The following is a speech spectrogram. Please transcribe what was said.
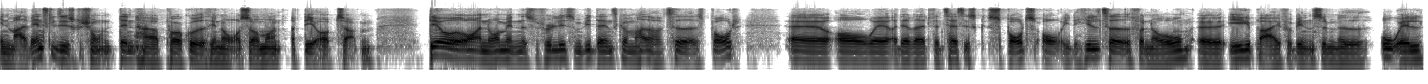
en meget vanskelig diskussion, den har pågået hen over sommeren, og det optager dem. Derudover er nordmændene selvfølgelig, som vi danskere, meget optaget af sport, øh, og, øh, og det har været et fantastisk sportsår i det hele taget for Norge, øh, ikke bare i forbindelse med OL,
